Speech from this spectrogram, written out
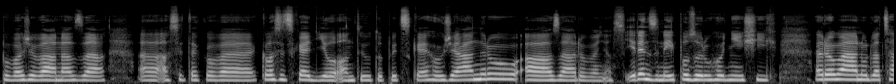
považována za uh, asi takové klasické dílo antiutopického žánru a zároveň asi jeden z nejpozoruhodnějších románů 20.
